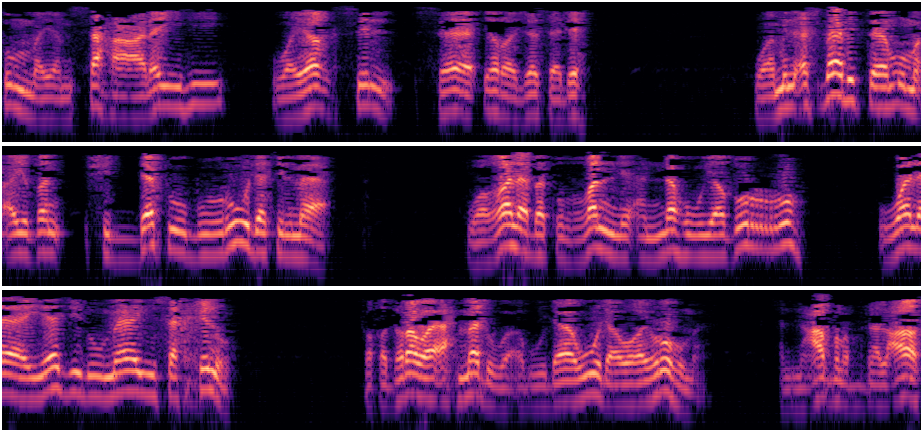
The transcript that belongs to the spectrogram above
ثم يمسح عليه ويغسل سائر جسده. ومن أسباب التيمم أيضا شدة برودة الماء وغلبة الظن أنه يضره ولا يجد ما يسخنه. فقد روى أحمد وأبو داود وغيرهما أن عمرو بن العاص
